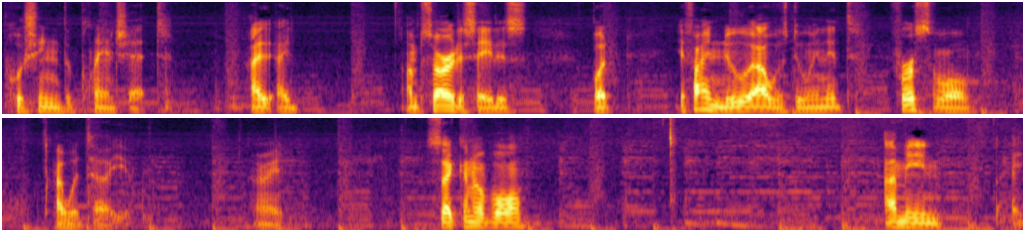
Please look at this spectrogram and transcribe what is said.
pushing the planchette? I, I, I'm sorry to say this, but if I knew I was doing it, first of all, I would tell you. All right. Second of all, I mean, I,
